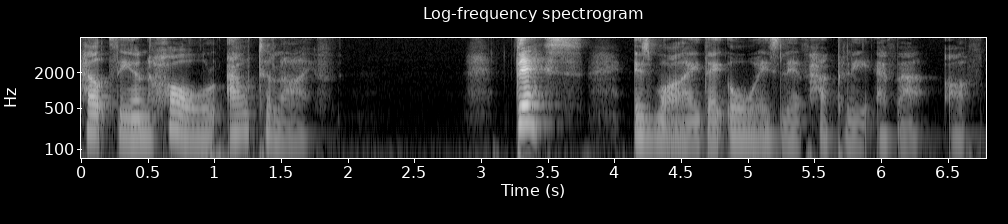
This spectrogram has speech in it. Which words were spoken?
healthy, and whole outer life. This is why they always live happily ever after.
